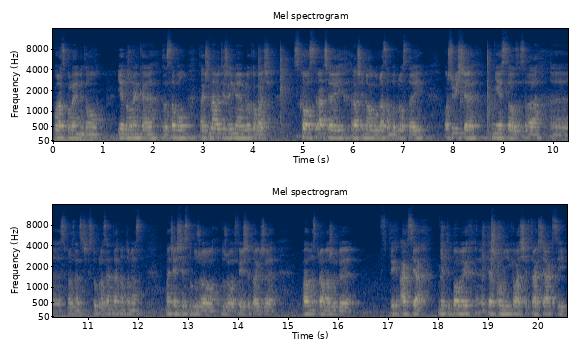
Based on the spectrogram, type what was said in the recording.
po raz kolejny tą jedną rękę za sobą. Także nawet jeżeli miałem blokować skos, raczej, raczej na ogół wracam do prostej. Oczywiście nie jest to zasada e, sprawdzająca się w 100%, natomiast najczęściej jest to dużo, dużo łatwiejsze, także ważna sprawa, żeby w tych akcjach nietypowych e, też komunikować się w trakcie akcji,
